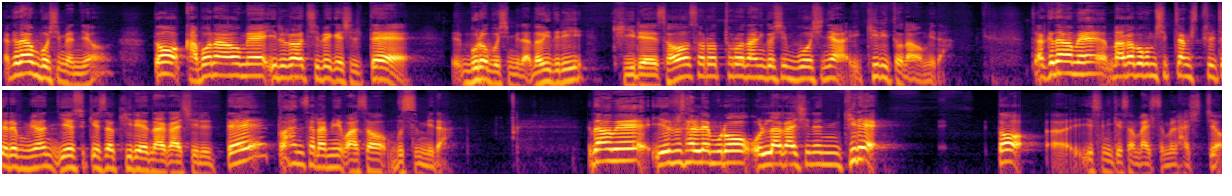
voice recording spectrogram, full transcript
자, 그 다음 보시면요. 또 가버나움에 이르러 집에 계실 때 물어보십니다. 너희들이 길에서 서로 토론한 것이 무엇이냐? 길이 또 나옵니다. 자, 그 다음에 마가복음 10장 17절에 보면 예수께서 길에 나가실 때 또 한 사람이 와서 묻습니다. 그 다음에 예루살렘으로 올라가시는 길에 또 어, 예수님께서 말씀을 하시죠.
